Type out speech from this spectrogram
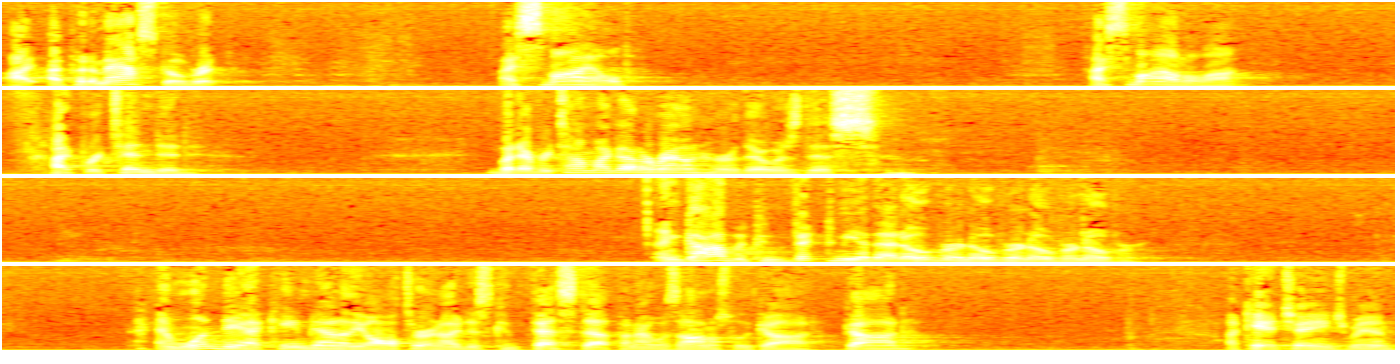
I, I put a mask over it. I smiled. I smiled a lot. I pretended. But every time I got around her, there was this And God would convict me of that over and over and over and over. And one day I came down to the altar and I just confessed up and I was honest with God. God, I can't change, man.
